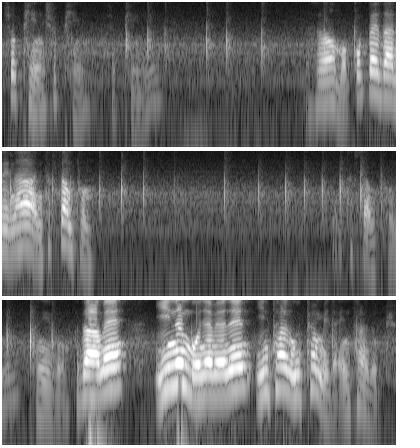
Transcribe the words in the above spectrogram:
쇼핑, 쇼핑, 쇼핑. 그래서 뭐 꽃배달이나 특산품, 특산품 등이고 그 다음에 이는 뭐냐면은 인터넷 우표입니다. 인터넷 우표.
